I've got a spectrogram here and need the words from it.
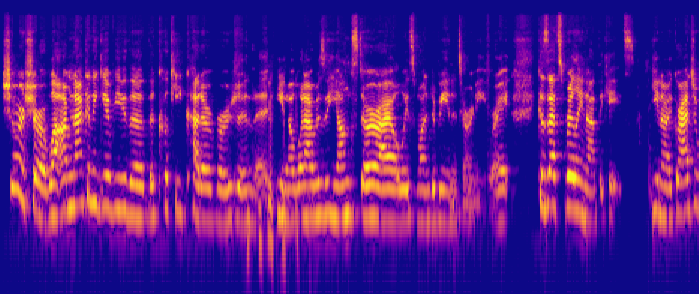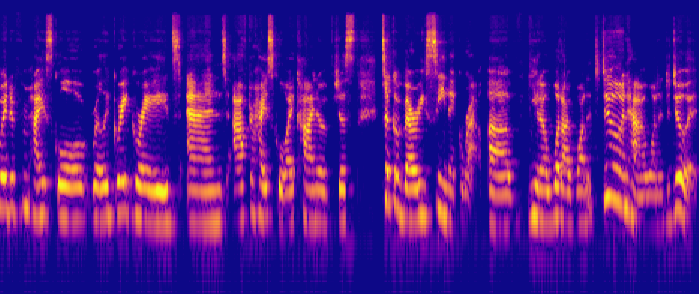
Sure, sure. Well, I'm not going to give you the the cookie cutter version that, you know, when I was a youngster, I always wanted to be an attorney, right? Because that's really not the case. You know, I graduated from high school, really great grades, and after high school, I kind of just took a very scenic route of, you know, what I wanted to do and how I wanted to do it.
